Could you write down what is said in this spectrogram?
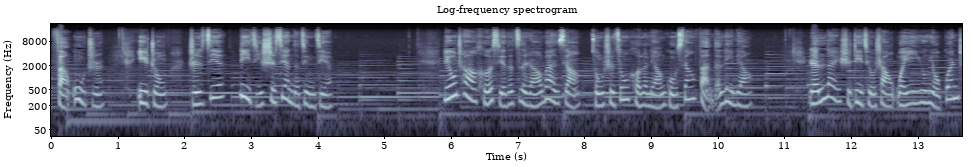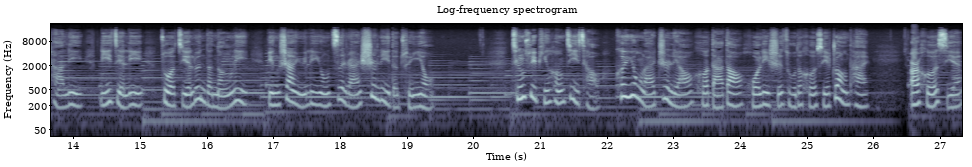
反物质，一种直接立即实现的境界。流畅和谐的自然万象总是综合了两股相反的力量。人类是地球上唯一拥有观察力、理解力、做结论的能力，并善于利用自然势力的存有。情绪平衡技巧可以用来治疗和达到活力十足的和谐状态，而和谐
